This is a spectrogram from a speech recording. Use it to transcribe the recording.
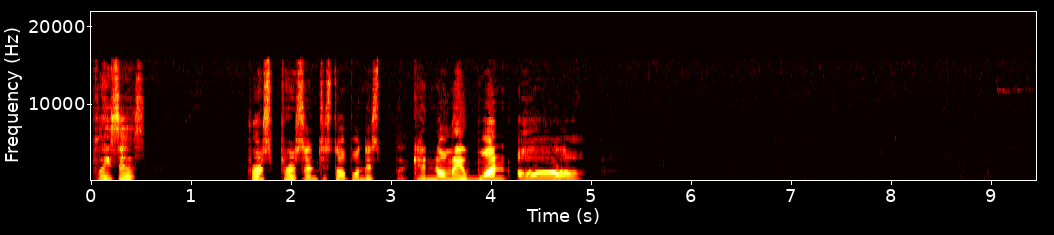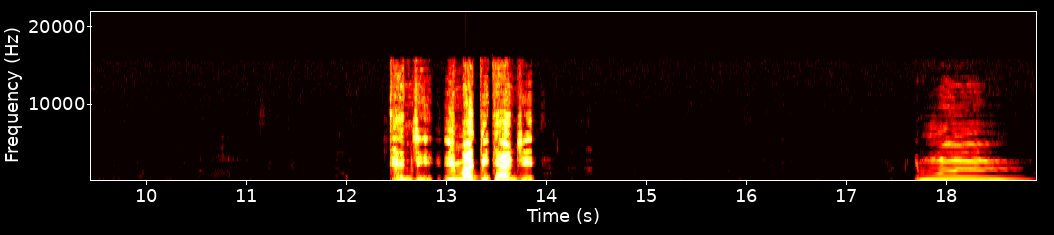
places? First person to stop on this can nominate one. Oh. Tenji. It might be Tenji. Mmm.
